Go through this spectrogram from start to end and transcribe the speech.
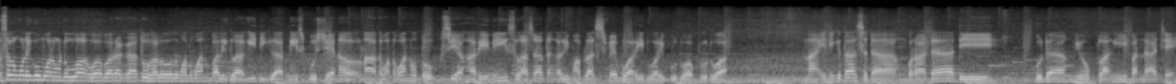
Assalamualaikum warahmatullahi wabarakatuh. Halo teman-teman. Balik lagi di Garnis Bus Channel. Nah teman-teman untuk siang hari ini Selasa tanggal 15 Februari 2022 Nah ini kita sedang berada di gudang New Pelangi Banda Aceh.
